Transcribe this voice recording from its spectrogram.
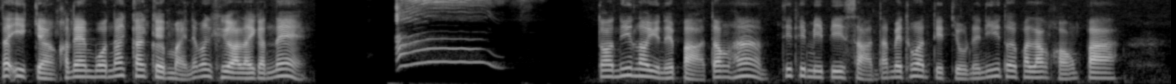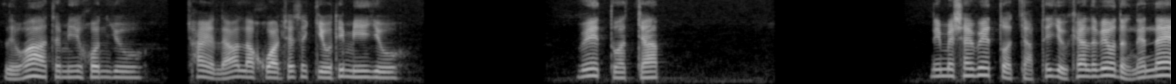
และอีกอย่างคะแนนโบนัสการเกิดใหม่นี่มันคืออะไรกันแน่ ตอนนี้เราอยู่ในป่าต้องห้าม ที่ที่มีปีศาจทำไม่ท่วนติดอยู่ในนี้โดยพลังของป่าหรือว่าจะมีคนอยู่ ใช่แล้วเราควรใช้สกิลที่มีอยู่ เวทตรวจจับ นี่ไม่ใช่เวทตรวจจับที่อยู่แค่เลเวลหนึ่งแน่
